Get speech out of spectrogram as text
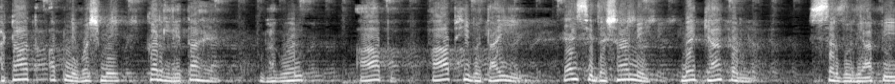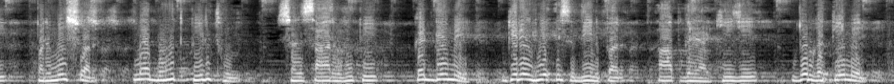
हठात अपने वश में कर लेता है। भगवान, आप आप ही बताइए, ऐसी दशा में मैं क्या करूँ? सर्वव्यापी परमेश्वर, मैं बहुत पीड़ित हूँ। संसार रूपी गड्ढे में गिरे हुए इस दिन पर आप दया कीजिए, दुर्गति में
